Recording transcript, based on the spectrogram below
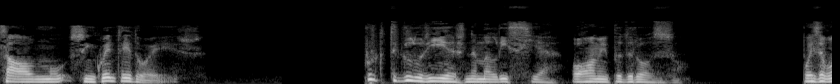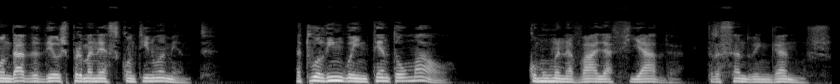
Salmo 52 Porque te glorias na malícia, ó homem poderoso? Pois a bondade de Deus permanece continuamente. A tua língua intenta o mal, como uma navalha afiada, traçando enganos.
